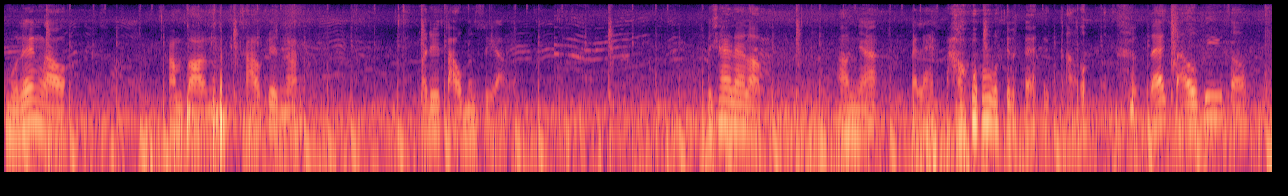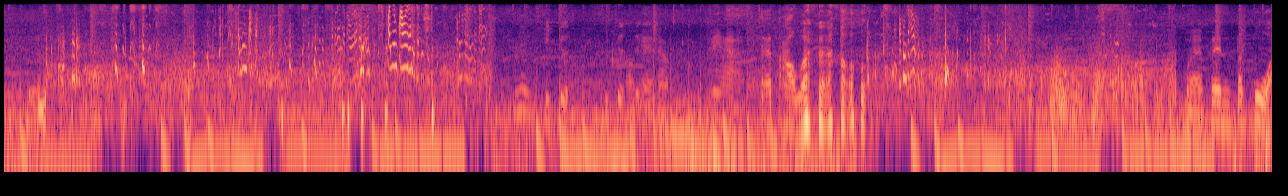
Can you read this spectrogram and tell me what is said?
หมูเด้งเรา ทำตอนเช้ากินนะพอดีเตามันเสีย ไม่ใช่อะไรหรอก เอาเนี้ยไปแลกเตาไปแลกเตาแลกเตาพี่เขานี่กี่จุดกี่จุดโอเลเคยครับเต่ามาแล้ว เหมือนเป็นตะกั่ว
